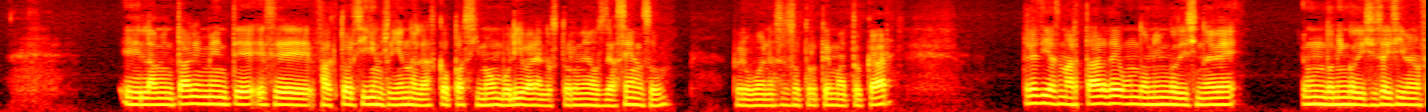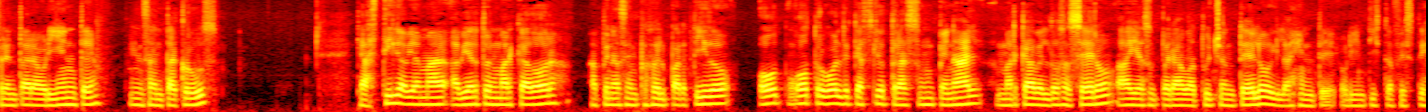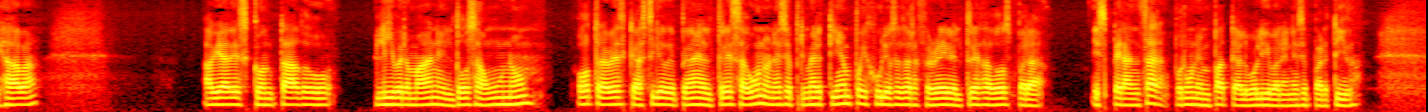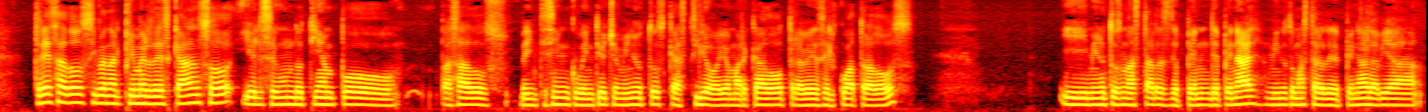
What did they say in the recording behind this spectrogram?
eh, lamentablemente ese factor sigue influyendo en las Copas Simón Bolívar en los torneos de ascenso, pero bueno, ese es otro tema a tocar. Tres días más tarde, un domingo 19, un domingo 16 iba a enfrentar a Oriente en Santa Cruz. Castillo había abierto el marcador, apenas empezó el partido. otro gol de Castillo tras un penal, marcaba el 2 a 0. Ahí superaba a Tucho Antelo y la gente orientista festejaba. Había descontado Lieberman el 2 a 1. Otra vez Castillo de penal el 3 a 1 en ese primer tiempo y Julio César Ferreira el 3 a 2 para esperanzar por un empate al Bolívar en ese partido. 3 a 2 iban al primer descanso y el segundo tiempo pasados 25-28 minutos, Castillo había marcado otra vez el 4 a 2. Y minutos más tarde de, de penal, minuto más tarde de penal había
